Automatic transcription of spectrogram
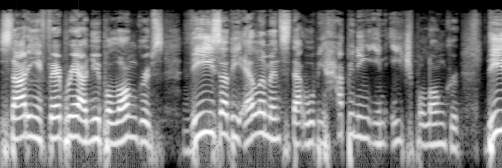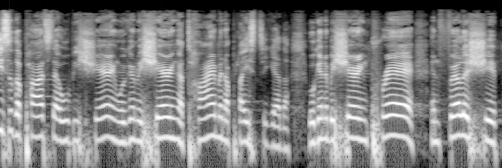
Starting in February, our new belong groups, these are the elements that will be happening in each belong group. These are the parts that we'll be sharing. We're going to be sharing a time and a place together. We're going to be sharing prayer and fellowship,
